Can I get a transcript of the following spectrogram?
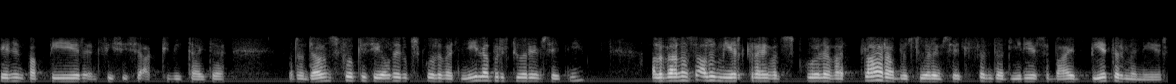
pen en papier en fisiese aktiwiteite. Want onthou ons fokus hier altyd op skole wat nie laboratoriums het nie. Alhoewel ons al hoe meer kry wat skole wat klaar laboratoriums het, vind dat hierdie is 'n baie beter manier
